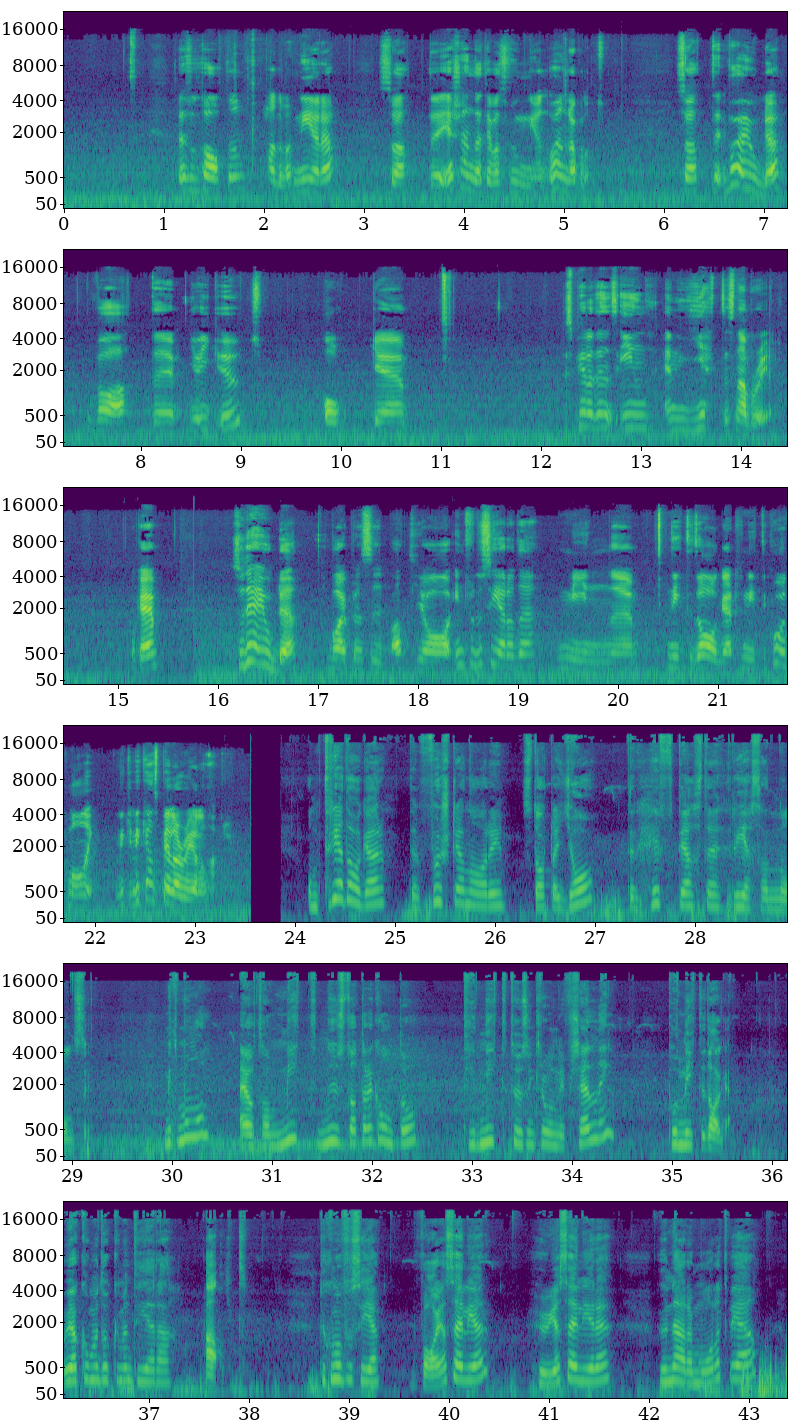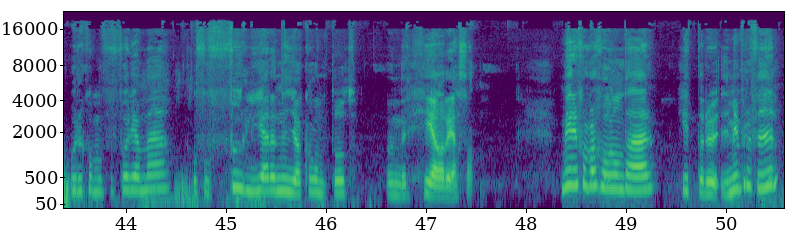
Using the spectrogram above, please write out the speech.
Resultaten hade varit nere så att eh, jag kände att jag var tvungen att ändra på något. Så att eh, vad jag gjorde var att eh, jag gick ut och spelade in en jättesnabb reel. Okej? Okay? Så det jag gjorde var i princip att jag introducerade min 90 dagar till 90k utmaning. Vi, kan spela reelen här. Om tre dagar, den 1 januari, startar jag den häftigaste resan någonsin. Mitt mål är att ta mitt nystartade konto till 90 000 kronor i försäljning på 90 dagar. Och jag kommer dokumentera allt. Du kommer få se vad jag säljer, hur jag säljer det, hur nära målet vi är och du kommer få följa med och få följa det nya kontot under hela resan. Mer information om det här hittar du i min profil,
